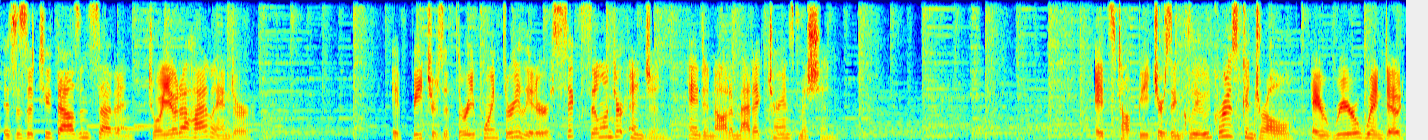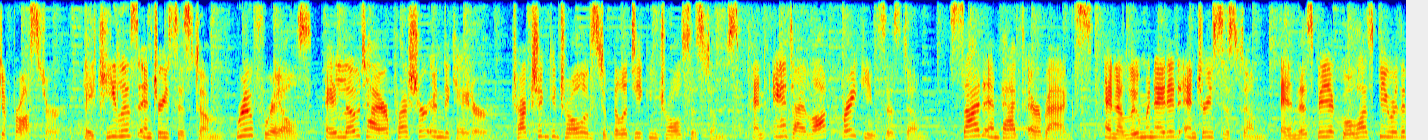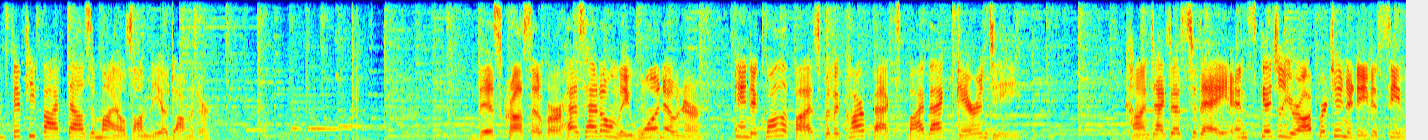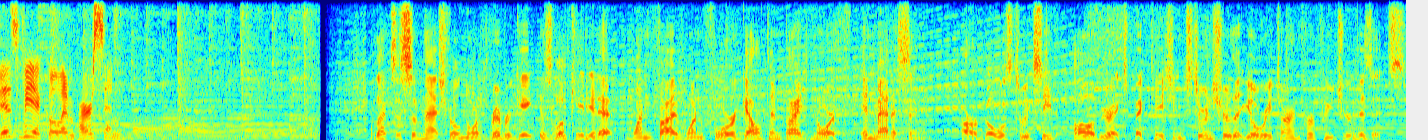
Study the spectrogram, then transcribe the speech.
This is a 2007 Toyota Highlander. It features a 3.3-liter six-cylinder engine and an automatic transmission. Its top features include cruise control, a rear window defroster, a keyless entry system, roof rails, a low tire pressure indicator, traction control and stability control systems, an anti-lock braking system, side impact airbags, an illuminated entry system, and this vehicle has fewer than 55,000 miles on the odometer. This crossover has had only one owner, and it qualifies for the Carfax buyback guarantee. Contact us today and schedule your opportunity to see this vehicle in person. Lexus of Nashville North Rivergate is located at 1514 Gallatin Pike North in Madison. Our goal is to exceed all of your expectations to ensure that you'll return for future visits.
